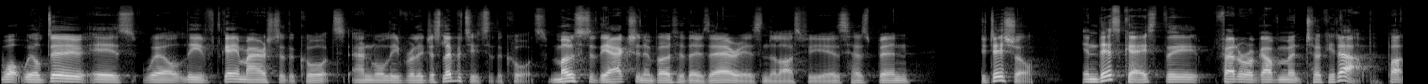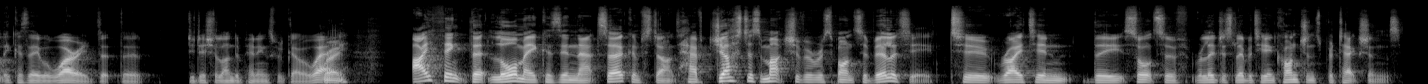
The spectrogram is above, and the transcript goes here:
what we'll do is we'll leave gay marriage to the courts and we'll leave religious liberty to the courts. Most of the action in both of those areas in the last few years has been judicial. In this case, the federal government took it up, partly because they were worried that the judicial underpinnings would go away. Right. I think that lawmakers in that circumstance have just as much of a responsibility to write in the sorts of religious liberty and conscience protections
